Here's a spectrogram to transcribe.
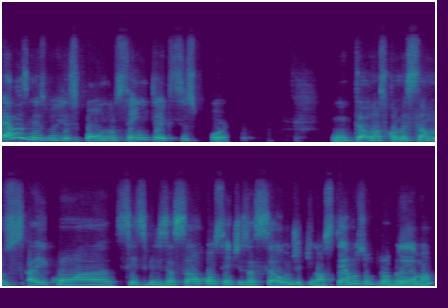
elas mesmas respondam sem ter que se expor. Então, nós começamos aí com a sensibilização, conscientização de que nós temos um problema,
